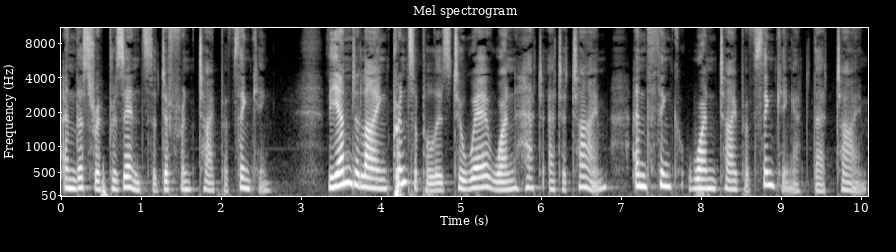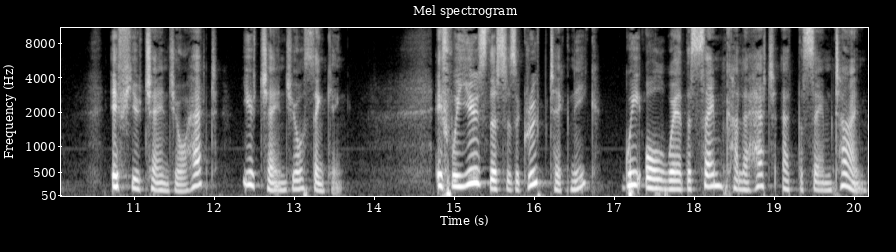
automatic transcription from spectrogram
and this represents a different type of thinking. The underlying principle is to wear one hat at a time and think one type of thinking at that time. If you change your hat, you change your thinking. If we use this as a group technique, we all wear the same color hat at the same time,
